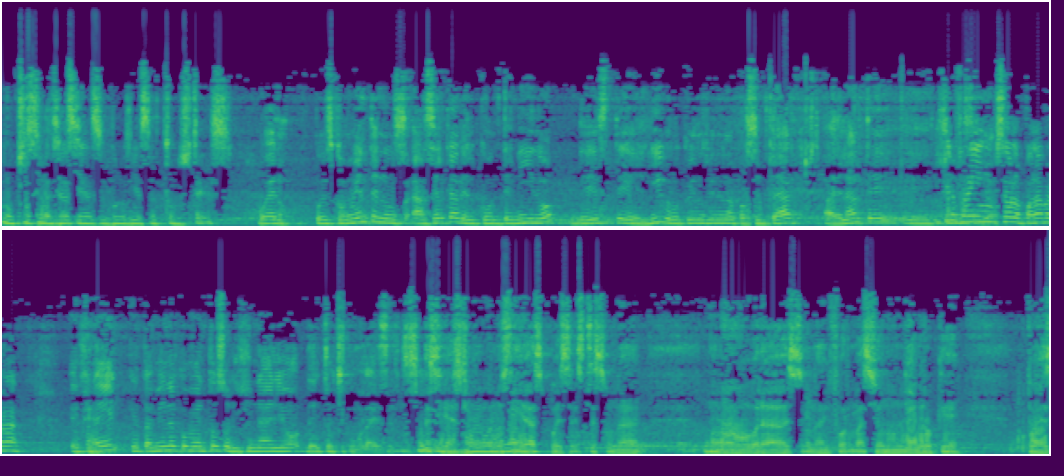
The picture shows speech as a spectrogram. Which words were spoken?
Muchísimas gracias y buenos días a todos ustedes. Bueno, pues coméntenos acerca del contenido de este libro que hoy nos vienen a presentar. Adelante. Eh, ¿quién Efraín, la palabra Efraín, que también le comento, es originario de Xochicomulaeses. ¿no? Gracias, muy buenos días. Pues esta es una, una obra, es una información, un libro que pues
